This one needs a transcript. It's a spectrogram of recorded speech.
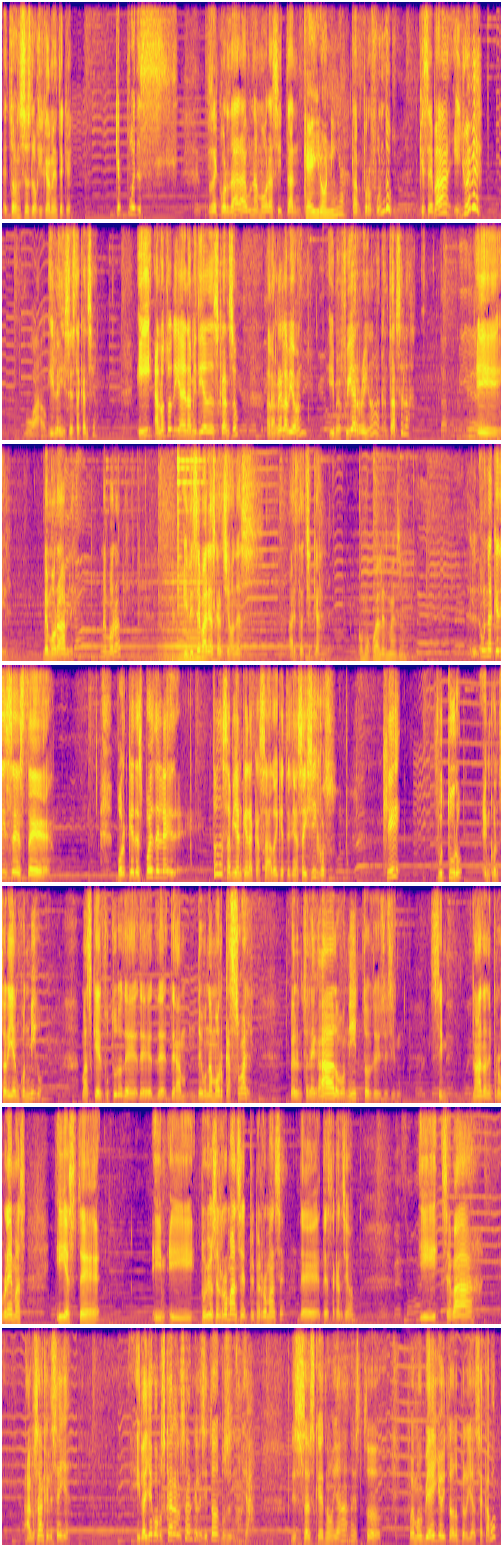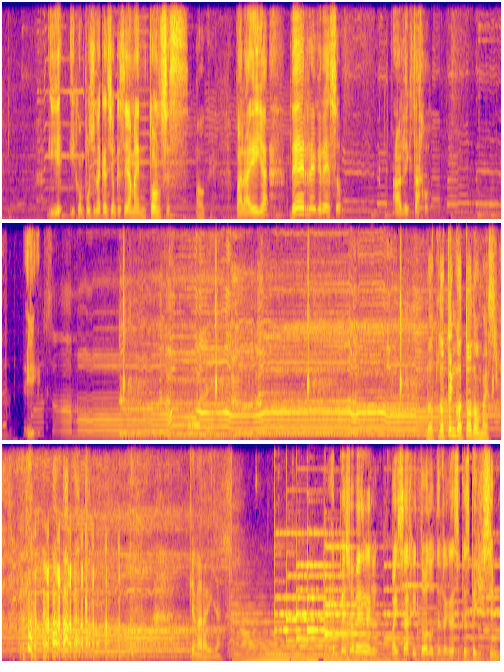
Entonces, lógicamente, que ¿qué puedes recordar a un amor así tan, ¡Qué ironía! tan profundo? Que se va y llueve Wow. y le hice esta canción. Y al otro día era mi día de descanso, agarré el avión y me fui a Reno a cantársela. Y memorable, memorable. Y le hice varias canciones a esta chica. ¿Cómo cuáles, maestro? Una que dice, este, porque después de... le- todas sabían que era casado y que tenía seis hijos. ¿Qué futuro encontrarían conmigo? Más que el futuro de, de- de un amor casual, pero entregado, bonito, sin, sin nada de problemas. Y este... Y, y tuvimos el romance, el primer romance de, de esta canción y se va a Los Ángeles ella. Y la llego a buscar a Los Ángeles y todo, pues no, ya. Dice, ¿sabes qué? No, ya, esto fue muy bello y todo, pero ya se acabó. Y, y compuso una canción que se llama Entonces, para ella, de regreso a Lake Tahoe. Y Lo, lo tengo todo, maestro. Qué maravilla. empiezo a ver el paisaje y todo de regreso, que es bellísimo.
